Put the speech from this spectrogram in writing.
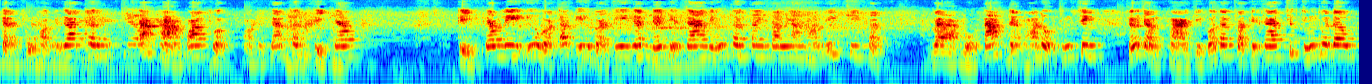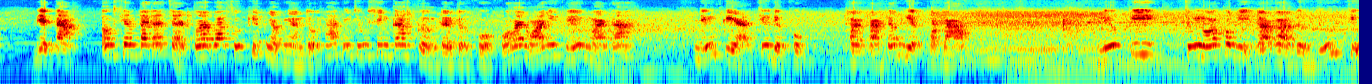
tể phụ hoặc hiện ra thân các hàng quan thuộc hoặc hiện ra thân tỷ kheo tỷ kheo ly ưu và tác ưu và di dẫn đến hiện ra những thân thanh văn năng hán ích chi phật và bồ tát để hóa độ chúng sinh. Chứ chẳng phải chỉ có thân phật hiện ra trước chúng thôi đâu. Địa tạng, ông xem ta đã trải qua ba số kiếp nhọc nhằn tội phát, những chúng sinh cam cường đầy tội khổ, có gai hóa như thế ngoài ra, những kẻ chưa được phục thời phải chấp nghiệp quả báo. Nếu khi chúng nó có bị đọa vào đường dữ chịu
